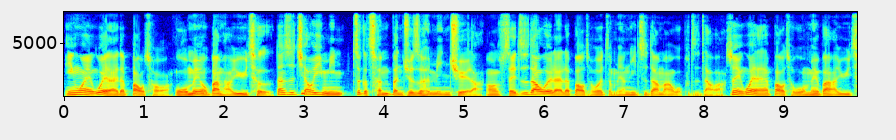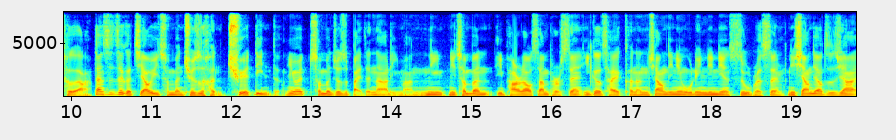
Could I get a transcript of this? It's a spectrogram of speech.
因为未来的报酬啊，我没有办法预测，但是交易明这个成本却是很明确啦。哦，谁知道未来的报酬会怎么样？你知道吗？我不知道啊。所以未来的报我没有办法预测啊，但是这个交易成本却是很确定的，因为成本就是摆在那里嘛。你你成本一趴到三 percent，一个才可能像零点五零、零点四五 percent，你相较之下，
